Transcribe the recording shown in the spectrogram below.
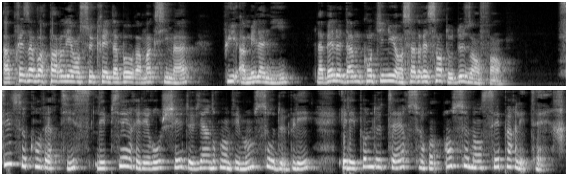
Après avoir parlé en secret d'abord à Maximin, puis à Mélanie, la belle dame continue en s'adressant aux deux enfants. S'ils se convertissent, les pierres et les rochers deviendront des monceaux de blé et les pommes de terre seront ensemencées par les terres.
